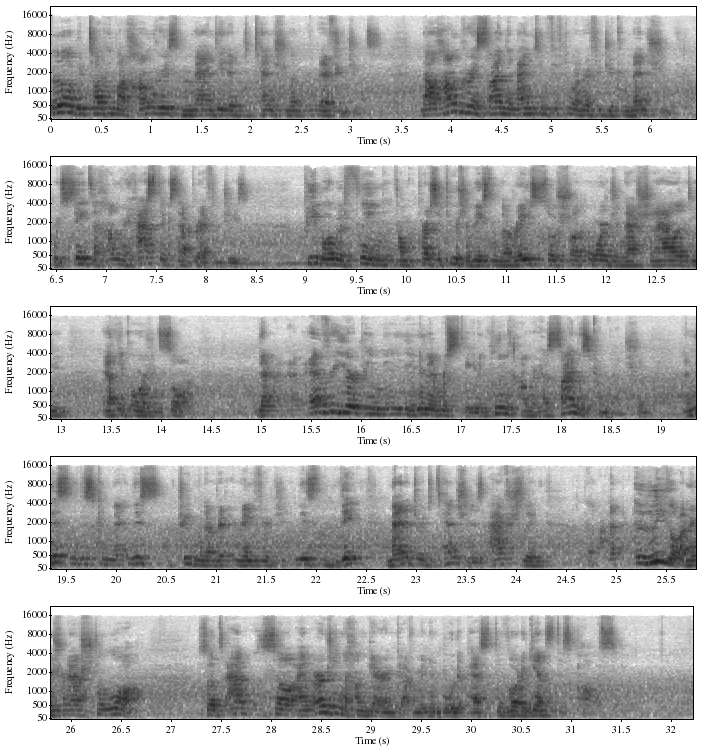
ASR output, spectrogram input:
Today I'll be talking about Hungary's mandated detention of refugees. Now, Hungary signed the 1951 Refugee Convention, which states that Hungary has to accept refugees, people who are fleeing from persecution based on their race, social origin, nationality, ethnic origin, so on. That every European Union member state, including Hungary, has signed this convention, and this this this treatment of refugees, this mandatory detention, is actually uh, illegal under international law. So, so I'm urging the Hungarian government in Budapest to vote against this policy.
